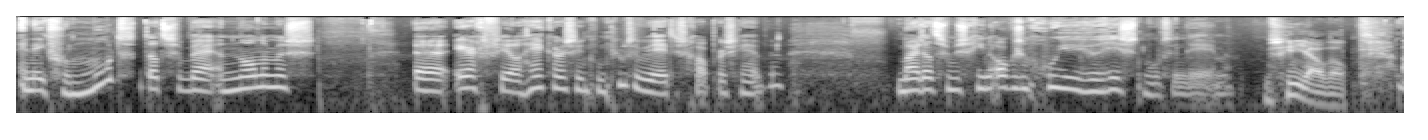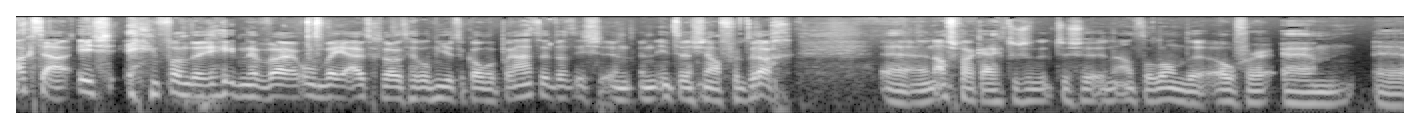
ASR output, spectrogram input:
En ik vermoed dat ze bij Anonymous uh, erg veel hackers en computerwetenschappers hebben. Maar dat ze misschien ook eens een goede jurist moeten nemen. Misschien jou wel. ACTA is een van de redenen waarom wij je uitgenodigd hebben om hier te komen praten. Dat is een, een internationaal verdrag. Uh, een afspraak eigenlijk tussen, tussen een aantal landen over um, uh,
